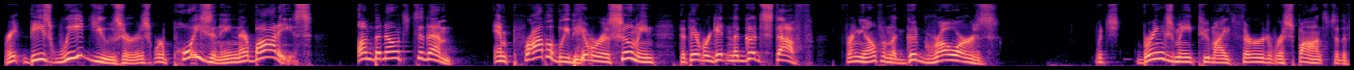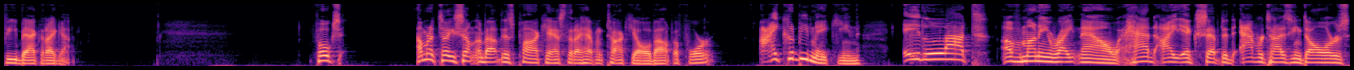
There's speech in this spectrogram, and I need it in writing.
right, these weed users were poisoning their bodies, unbeknownst to them. And probably they were assuming that they were getting the good stuff from, you know, from the good growers. Which brings me to my third response to the feedback that I got. Folks, I'm going to tell you something about this podcast that I haven't talked to y'all about before. I could be making a lot of money right now had I accepted advertising dollars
